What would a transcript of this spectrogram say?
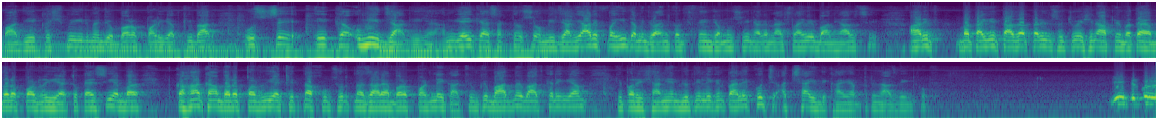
वादी कश्मीर में जो बर्फ़ पड़ी अब की बार उससे एक उम्मीद जागी है। हम यही कह सकते हैं, उससे उम्मीद जागी आरिफ, वहीद हमें ज्वाइन कर चुके हैं जम्मू श्रीनगर नेशनल हाईवे, बानिहाल से। आरिफ, बताइए, ताज़ा तरीन सिचुएशन आपने बताया, बर्फ़ पड़ रही है तो कैसी है कहाँ कहाँ बर्फ़ पड़ रही है, कितना खूबसूरत नज़ारा है बर्फ़ पड़ने का? क्योंकि बाद में बात करेंगे हम कि परेशानियाँ भी होती हैं, लेकिन पहले कुछ अच्छा ही दिखाएँ अपने नाजरीन को। जी बिल्कुल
